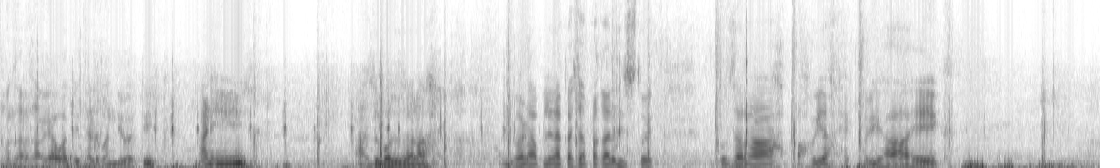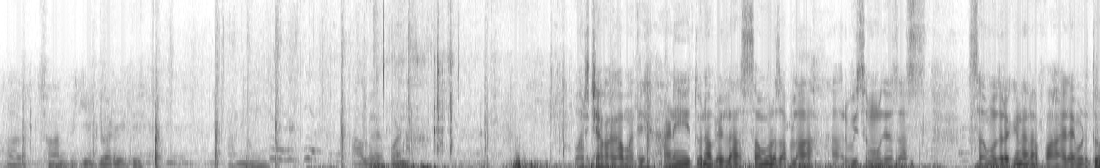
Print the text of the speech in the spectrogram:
आपण जरा जाऊया वरती तटबंदीवरती आणि आजूबाजू जरा गड आपल्याला कशा प्रकारे दिसतोय. तो जरा पाहूया. ॲक्च्युली हा आहे एक छानपैकी गड आहे इथे आणि आलो आहे आपण वरच्या भागामध्ये. आणि इथून आपल्याला समोरच आपला अरबी समुद्राचा समुद्रकिनारा पाहायला मिळतो.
